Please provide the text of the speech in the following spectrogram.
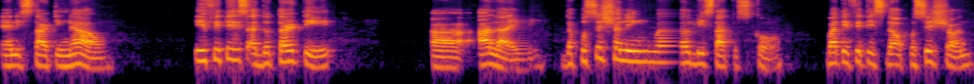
and is starting now. If it is a Duterte uh, ally, the positioning will be status quo. But if it is the opposition,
